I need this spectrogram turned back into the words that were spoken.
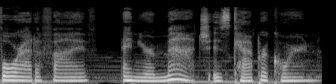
4 out of 5, and your match is Capricorn.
